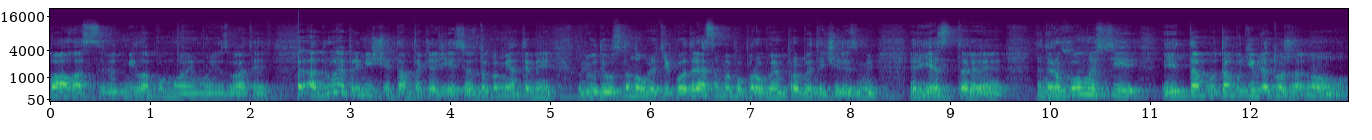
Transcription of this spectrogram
Балас Людмила, по-моєму, її звати. А друге приміщення там таке є. З документами люди встановлюють яку адресу. Ми спробуємо пробити через реєстр е, нерухомості. І там та будівля теж, ну,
